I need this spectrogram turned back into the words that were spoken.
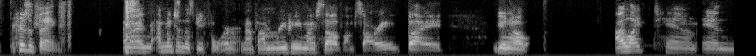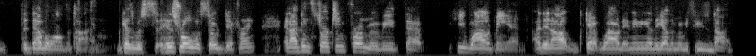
here's the thing, and I, I mentioned this before, and if I'm repeating myself, I'm sorry, but you know, I liked him in The Devil all the time because was his role was so different. And I've been searching for a movie that he wowed me in. I did not get wowed in any of the other movies he's done.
